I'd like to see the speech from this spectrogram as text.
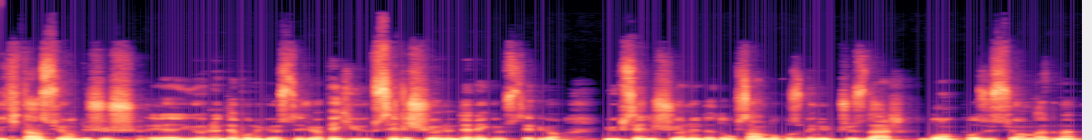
Likitasyon düşüş e, yönünde bunu gösteriyor. Peki yükseliş yönünde ne gösteriyor? Yükseliş yönünde 99.300'ler long pozisyonlarının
